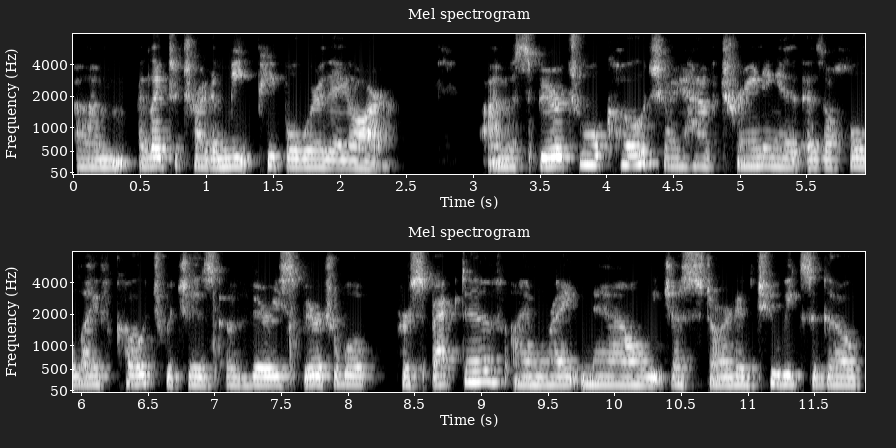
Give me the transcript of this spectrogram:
um, I like to try to meet people where they are. I'm a spiritual coach. I have training as a whole life coach, which is a very spiritual perspective. I'm right now, we just started two weeks ago,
